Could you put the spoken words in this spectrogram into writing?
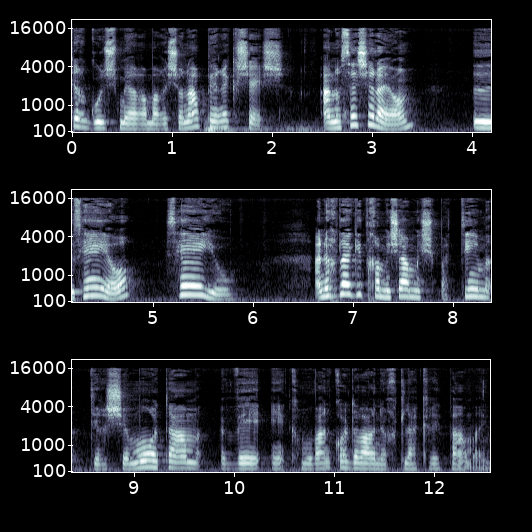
תרגול שמיעה רמה ראשונה, פרק 6. הנושא של היום, אוסיו, סיו. אני הולכת להגיד חמישה משפטים, תרשמו אותם, וכמובן כל דבר אני הולכת להקריא פעמיים.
